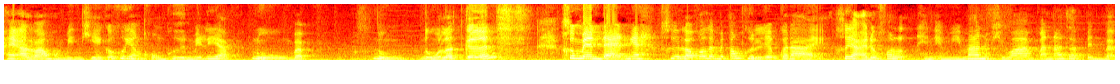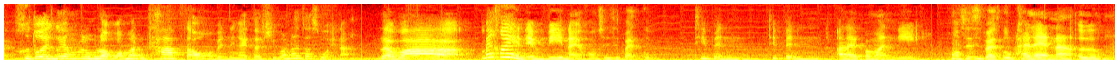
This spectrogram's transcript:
ให้อัลบั้มของบินเคก็คือยังคงพื้นไม่เรียบหนูแบบ หนูหนูเลิศเกิน คือเมนแดนไง คือเราก็เลยไม่ต้องพื้นเรียบก็ได้ คืออยากให้ทุกคนเห็น MV มาก หนูคิดว่ามันน่าจะเป็นแบบ คือตัวเองก็ยังไม่รู้หรอกว่ามันภาพจะออกมาเป็นยังไง แต่คิดว่าน่าจะสวยนะ แบบว่าไม่เคยเห็น MV ไหนของ 48กรุ๊ปที่เป็นที่เป็นอะไรประมาณนี้ ของ 48กรุ๊ปไทยแลนด์นะ เออของ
